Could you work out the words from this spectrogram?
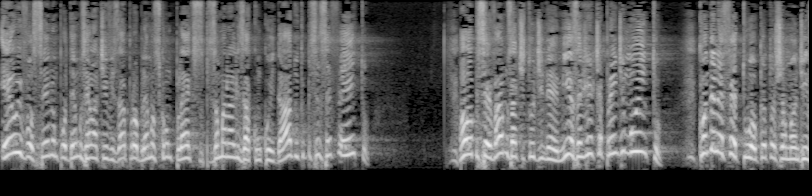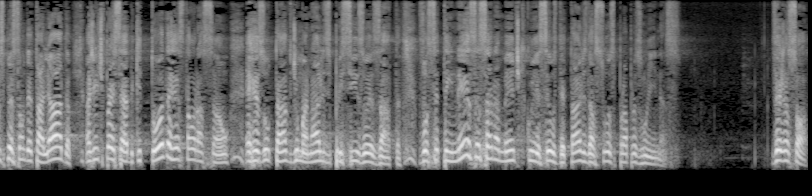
Eu e você não podemos relativizar problemas complexos. Precisamos analisar com cuidado o que precisa ser feito. Ao observarmos a atitude de Neemias, a gente aprende muito. Quando ele efetua o que eu estou chamando de inspeção detalhada, a gente percebe que toda restauração é resultado de uma análise precisa ou exata. Você tem necessariamente que conhecer os detalhes das suas próprias ruínas. Veja só,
